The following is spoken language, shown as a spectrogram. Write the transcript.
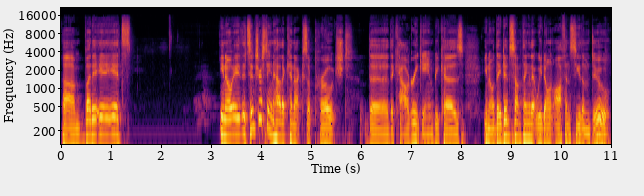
Um, but it, it, it's you know it, it's interesting how the Canucks approached the the Calgary game because you know they did something that we don't often see them do.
